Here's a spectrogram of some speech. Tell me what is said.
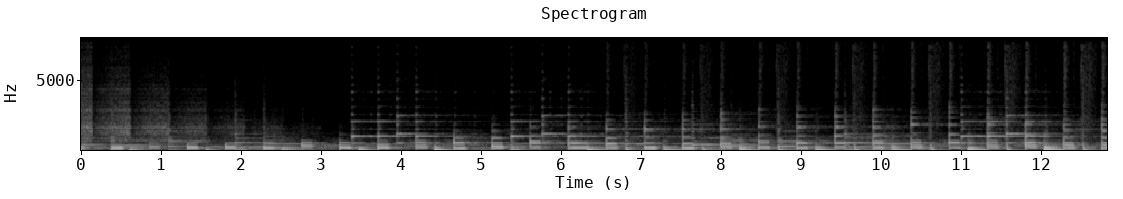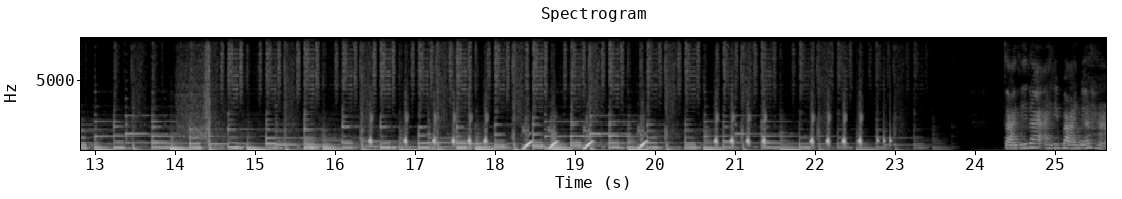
Whoop! จากที่ได้อธิบายเนื้อหา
